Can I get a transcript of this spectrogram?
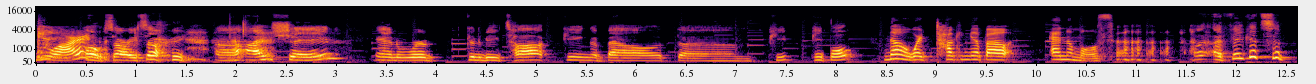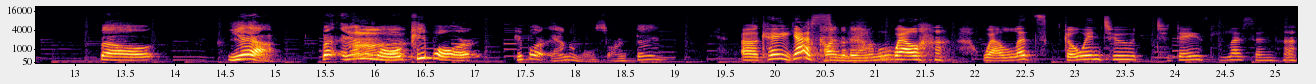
you are? Oh, sorry, sorry. Uh, I'm Shane, and we're going to be talking about um, pe people. No, we're talking about animals. I, I think it's about, yeah, but animal people are people are animals, aren't they? okay, yes. Kind of animal. Well, well, let's go into today's lesson.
